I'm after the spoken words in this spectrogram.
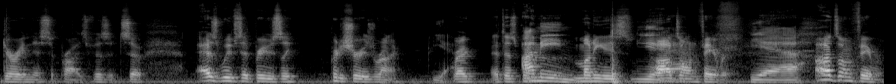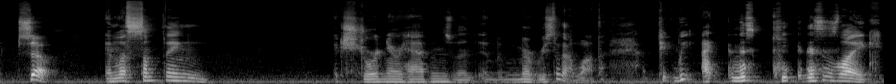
during this surprise visit. So, as we've said previously, pretty sure he's running. Yeah. Right at this point. I mean, money is yeah. odds on favor. Yeah. Odds on favor. So, Unless something extraordinary happens, then uh, remember we still got a lot. To, we I, and this this is like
